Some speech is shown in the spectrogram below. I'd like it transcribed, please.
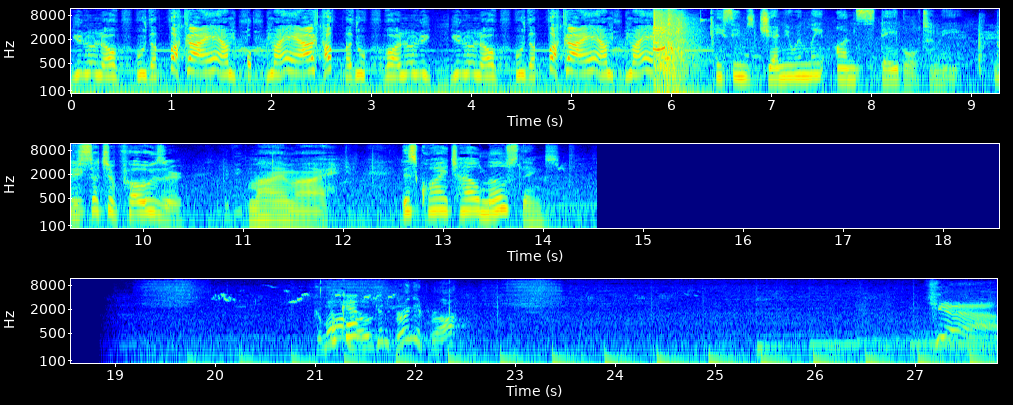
You don't know who the fuck I am. My ass. You don't know who the fuck I am. My ass. He seems genuinely unstable to me. You're such a poser. My, my. This quiet child knows things. Come on, Okay. Logan, bring it, bro. Yeah.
